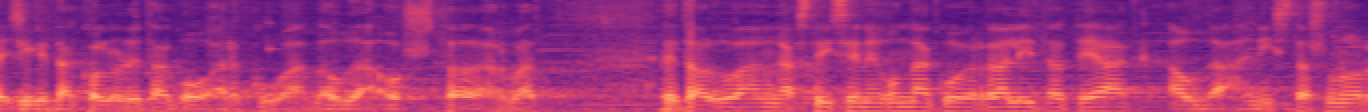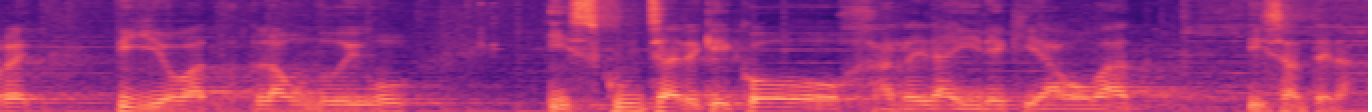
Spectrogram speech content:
Baizik eta koloretako arku bat, hau da, ostadar bat. Eta orduan Gazteizen egondako errealitateak, hau da, anistasun horrek pilo bat lagundu digu hizkuntzarekiko jarrera irekiago bat izatera.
